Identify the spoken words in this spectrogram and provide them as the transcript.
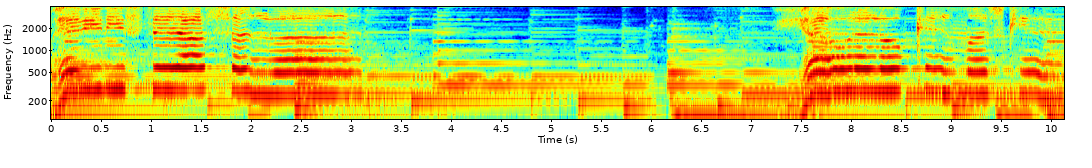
Me viniste a salvar. Y ahora lo que más quieres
